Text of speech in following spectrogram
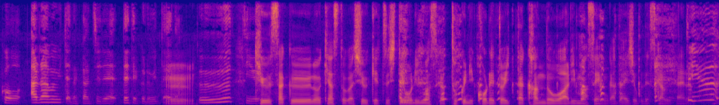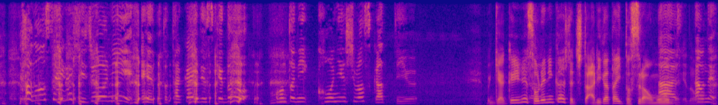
こうアラームみたいな感じで出てくるみたいな、ううんーっていう。旧作のキャストが集結しておりますが 特にこれといった感動はありませんが大丈夫ですかみたいな。っていう可能性が非常に、えっと、高いですけど本当に購入しますかっていう逆にねそれに関してはちょっとありがたいとすら思うんだけど。ああのね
